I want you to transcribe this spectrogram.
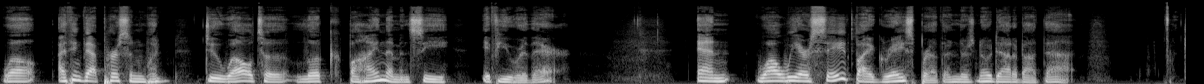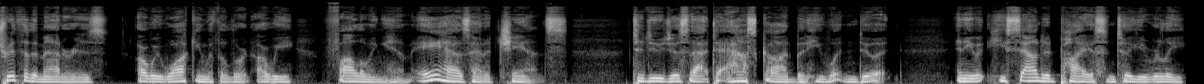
well, I think that person would do well to look behind them and see if you were there. And while we are saved by grace, brethren, there's no doubt about that. Truth of the matter is, are we walking with the Lord? Are we following him? Ahaz had a chance to do just that, to ask God, but he wouldn't do it. And he, he sounded pious until you really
